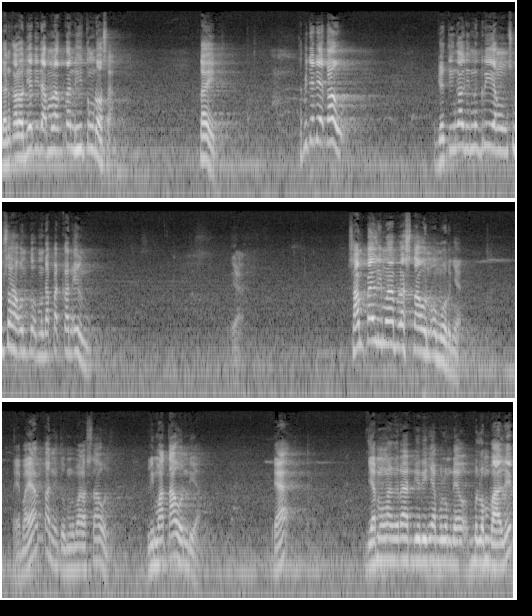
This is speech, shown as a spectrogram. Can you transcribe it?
Dan kalau dia tidak melakukan dihitung dosa. Baik. Tapi dia tidak tahu dia tinggal di negeri yang susah untuk mendapatkan ilmu. Ya. Sampai 15 tahun umurnya. Ya bayangkan itu 15 tahun. 5 tahun dia. Ya. Dia mengira dirinya belum belum balik.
